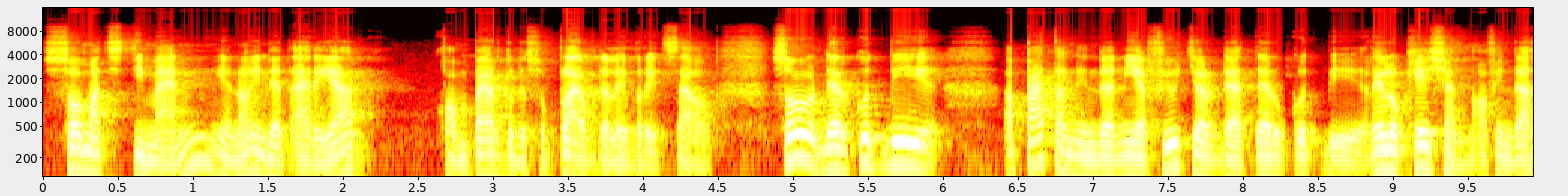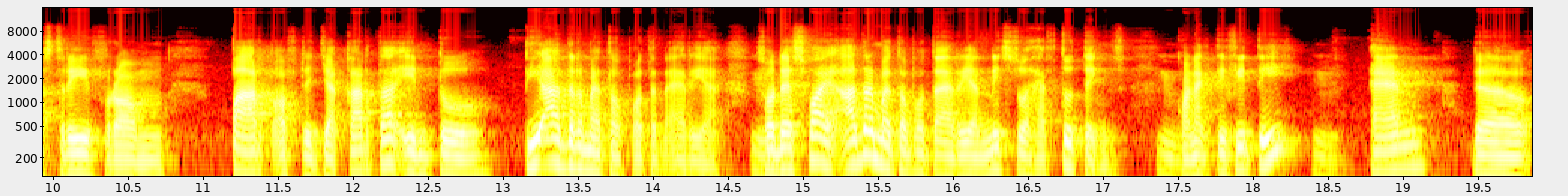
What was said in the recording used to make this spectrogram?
so much demand, you know, in that area compared to the supply of the labor itself. So there could be a pattern in the near future that there could be relocation of industry from part of the Jakarta into the other metropolitan area. Mm. So that's why other metropolitan area needs to have two things: mm. connectivity mm. and the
